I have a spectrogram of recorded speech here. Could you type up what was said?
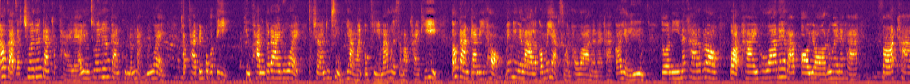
นอกจากจะช่วยเรื่องการขับถ่ายแล้วยังช่วยเรื่องการคุมน้ำหนักด้วย ขับถ่ายเป็นปกติผิวพรรณก็ได้ด้วย ฉะนั้นทุกสิ่งทุกอย่างมันโอเคมากเลยสำหรับใครที่ต้องการการดีท็อกไม่มีเวลาแล้วก็ไม่อยากสวนทวารนนะคะ ก็อย่าลืมตัวนี้นะคะรับรองปลอดภัยเพราะว่าได้รับออยด้วยนะคะ ฟอสค่ะ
